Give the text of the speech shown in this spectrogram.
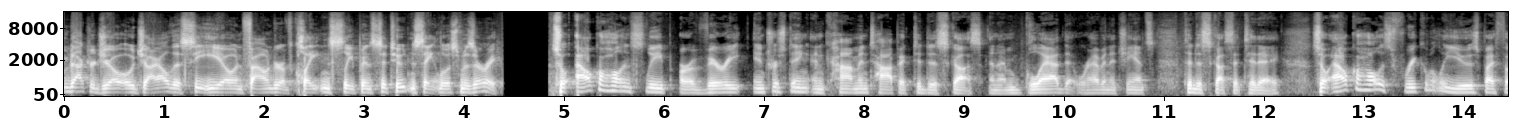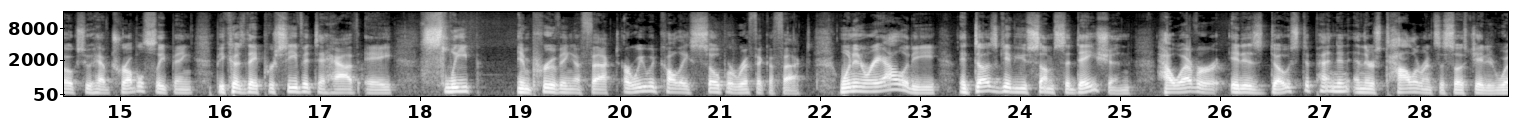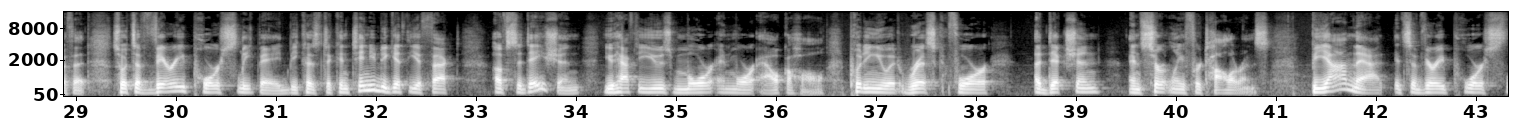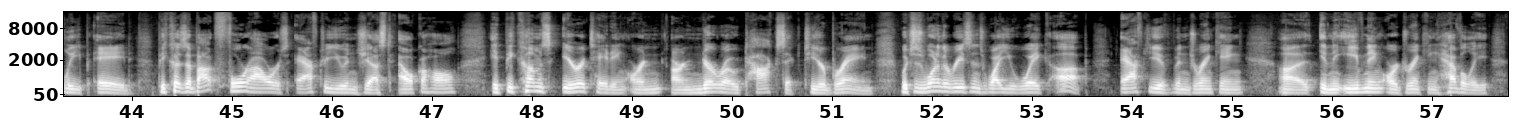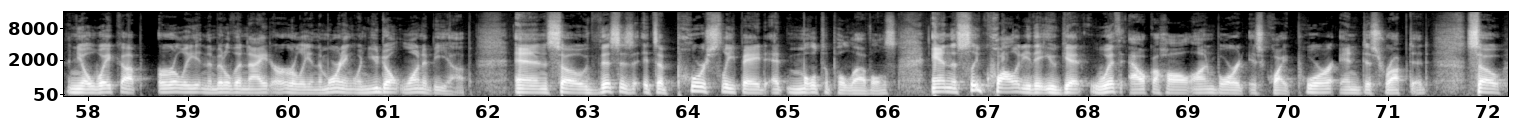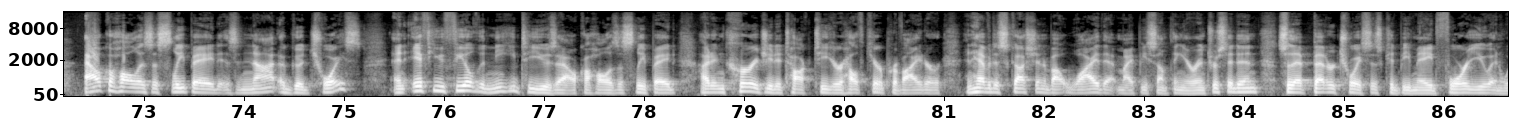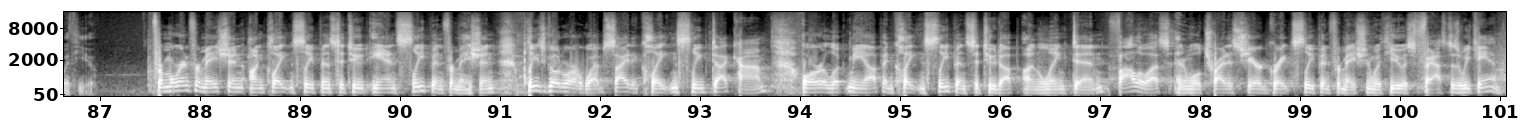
I'm Dr. Joe Ojile, the CEO and founder of Clayton Sleep Institute in St. Louis, Missouri. So, alcohol and sleep are a very interesting and common topic to discuss, and I'm glad that we're having a chance to discuss it today. So, alcohol is frequently used by folks who have trouble sleeping because they perceive it to have a sleep improving effect, or we would call a soporific effect, when in reality, it does give you some sedation. However, it is dose dependent and there's tolerance associated with it. So it's a very poor sleep aid because to continue to get the effect of sedation, you have to use more and more alcohol, putting you at risk for addiction and certainly for tolerance. Beyond that, it's a very poor sleep aid because about four hours after you ingest alcohol, it becomes irritating or, or neurotoxic to your brain, which is one of the reasons why you wake up after you've been drinking uh, in the evening or drinking heavily, and you'll wake up early in the middle of the night or early in the morning when you don't want to be up. And so this is it's a poor sleep aid at multiple levels, and the sleep quality that you get with alcohol on board is quite poor and disrupted. So alcohol as a sleep aid is not a good choice, and if you feel the need to use alcohol as a sleep aid, I'd encourage you to talk to your healthcare provider and have a discussion about why that might be something you're interested interested in so that better choices could be made for you and with you. For more information on Clayton Sleep Institute and sleep information, please go to our website at claytonsleep.com or look me up and Clayton Sleep Institute up on LinkedIn. Follow us and we'll try to share great sleep information with you as fast as we can.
